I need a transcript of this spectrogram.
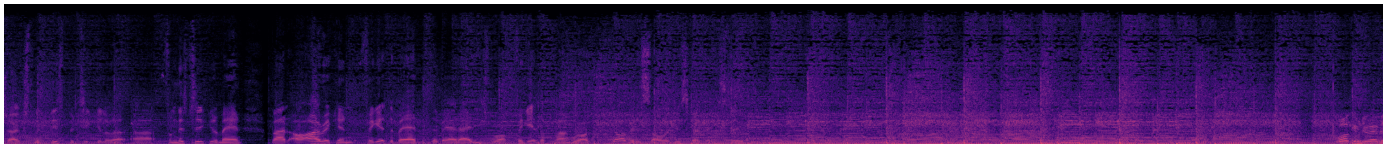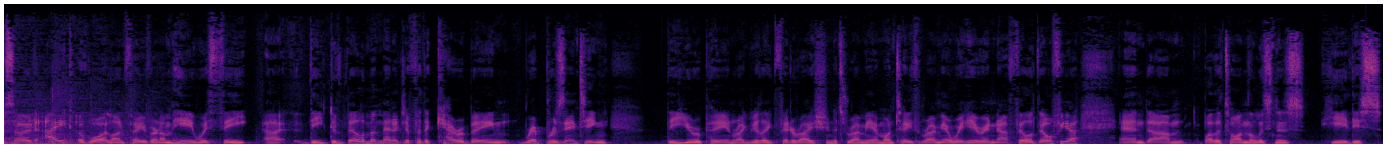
jokes with this particular uh, from this particular man. But I reckon forget the bad the bad 80s rock, forget the punk rock, go a bit of solid disco then, Steve. Welcome to episode eight of White Line Fever, and I'm here with the uh, the development manager for the Caribbean, representing the European Rugby League Federation. It's Romeo Monteith. Romeo, we're here in uh, Philadelphia, and um, by the time the listeners hear this,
